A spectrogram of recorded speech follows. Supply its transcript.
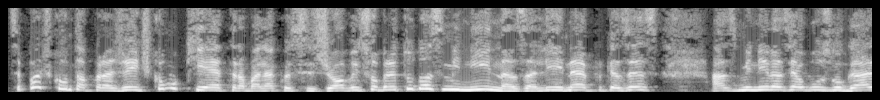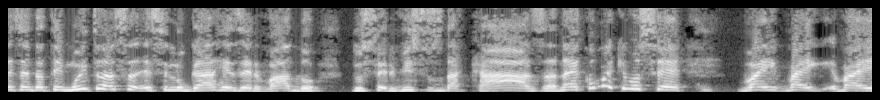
Você pode contar pra gente como que é trabalhar com esses jovens, sobretudo as meninas ali, né? Porque às vezes as meninas em alguns lugares ainda tem muito essa, esse lugar reservado dos serviços da casa, né? Como é que você vai, vai, vai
